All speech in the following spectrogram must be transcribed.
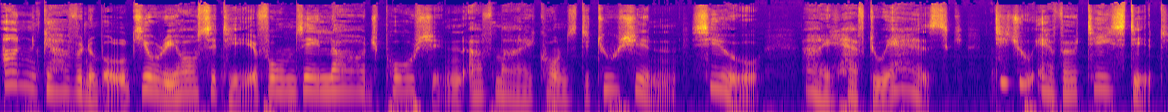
Ungovernable curiosity forms a large portion of my constitution. So, I have to ask, did you ever taste it?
